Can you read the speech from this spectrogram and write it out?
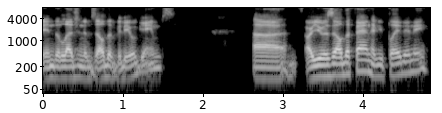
in the Legend of Zelda video games. Uh, are you a Zelda fan? Have you played any?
